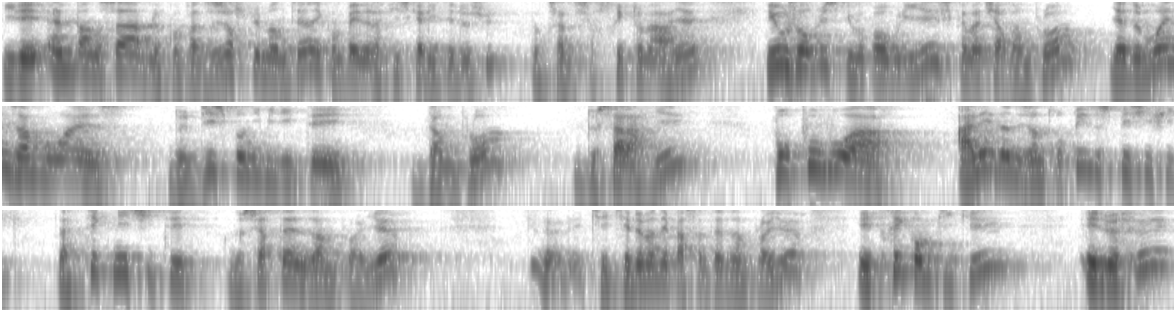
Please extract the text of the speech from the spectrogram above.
Il est impensable qu'on fasse des heures supplémentaires et qu'on paye de la fiscalité dessus, donc ça ne sert strictement à rien. Et aujourd'hui, ce qu'il ne faut pas oublier, c'est qu'en matière d'emploi, il y a de moins en moins de disponibilité d'emploi, de salariés, pour pouvoir aller dans des entreprises spécifiques. La technicité de certains employeurs, qui est demandée par certains employeurs, est très compliquée, et de fait,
